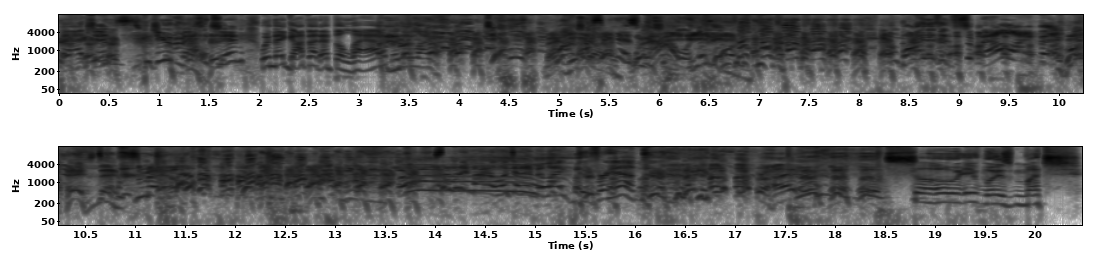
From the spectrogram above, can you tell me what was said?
imagine? Could you imagine when they got that at the lab and they're like, Man, this guy, in his what is he eating? and why does it smell like that? What is that smell? Somebody might have looked at it and been like, Good for him. right? So it was much.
